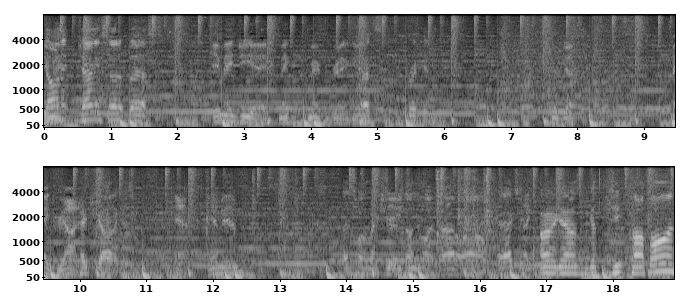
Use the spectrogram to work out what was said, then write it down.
Johnny, Johnny said it best. M-A-G-A, make America great again. That's freaking majestic. Patriotic. patriotic. yeah. M-M. I just want to make sure it's not like rattle out. It actually. All right, guys, we got the Jeep top on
